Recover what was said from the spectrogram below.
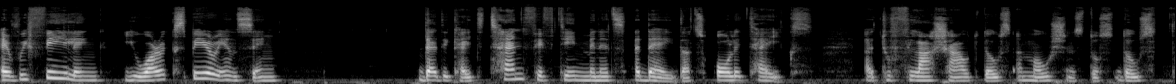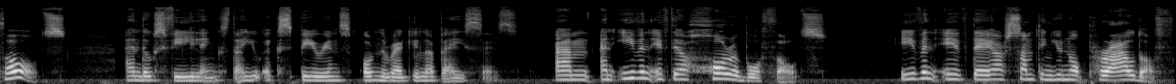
every feeling you are experiencing. Dedicate 10 15 minutes a day. That's all it takes uh, to flash out those emotions, those, those thoughts, and those feelings that you experience on a regular basis. Um, and even if they're horrible thoughts, even if they are something you're not proud of.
